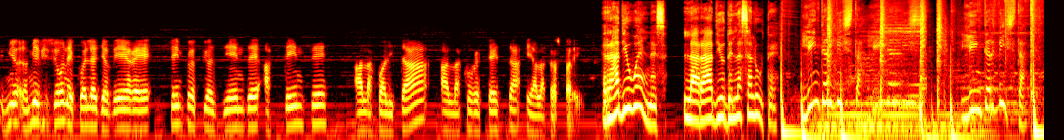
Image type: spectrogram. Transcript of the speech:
il mio, la mia visione è quella di avere sempre più aziende attente alla qualità, alla correttezza e alla trasparenza. Radio Wellness, la radio della salute. L'intervista. L'intervista. L'intervista.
